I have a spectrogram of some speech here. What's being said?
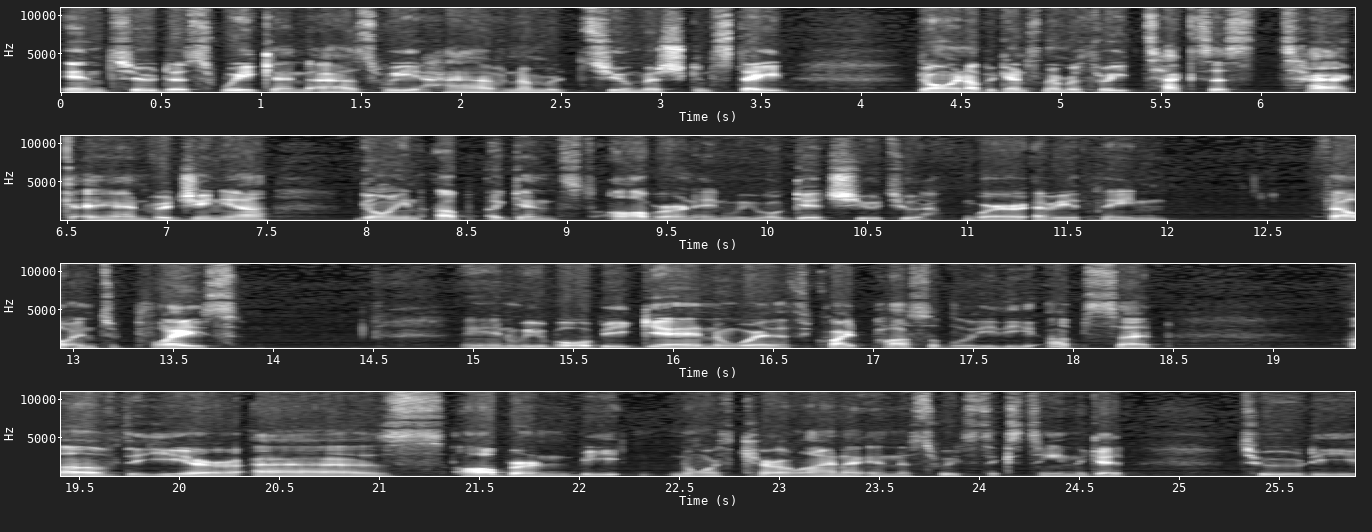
into this weekend as we have number two Michigan State going up against number three Texas Tech and Virginia going up against Auburn, and we will get you to where everything fell into place. And we will begin with quite possibly the upset of the year as Auburn beat North Carolina in the Sweet 16 to get to the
